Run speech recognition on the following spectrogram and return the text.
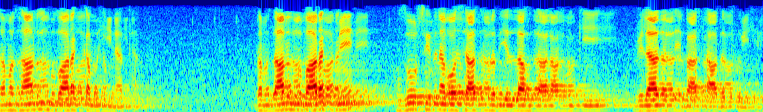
رمضان المبارک کا مہینہ تھا۔ رمضان المبارک میں حضور سیدنا غوث رضی اللہ تعالیٰ عنہ کی ولادت باسعادت ہوئی ہے۔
